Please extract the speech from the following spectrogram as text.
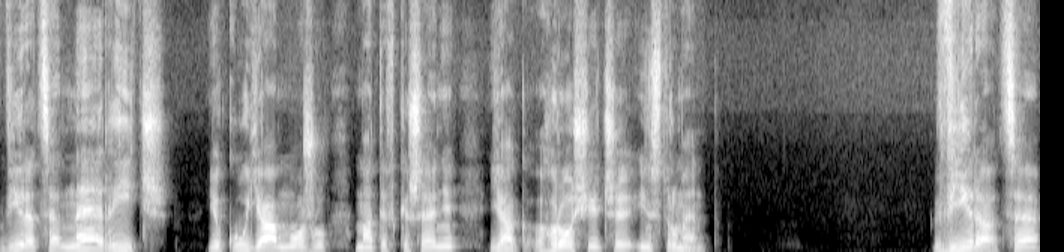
Віра це не річ, яку я можу мати в кишені як гроші чи інструмент. Віра це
